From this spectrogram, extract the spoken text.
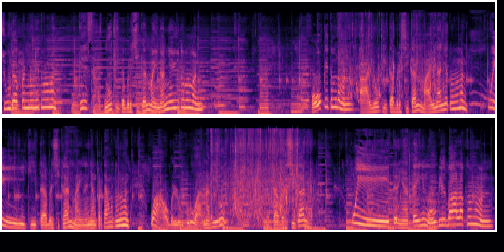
sudah penuh nih teman-teman. Oke saatnya kita bersihkan mainannya yuk teman-teman Oke teman-teman, ayo kita bersihkan mainannya teman-teman. Wih, kita bersihkan mainan yang pertama teman-teman. Wow, belumpur warna biru. Kita bersihkan. Wih, ternyata ini mobil balap teman-teman.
